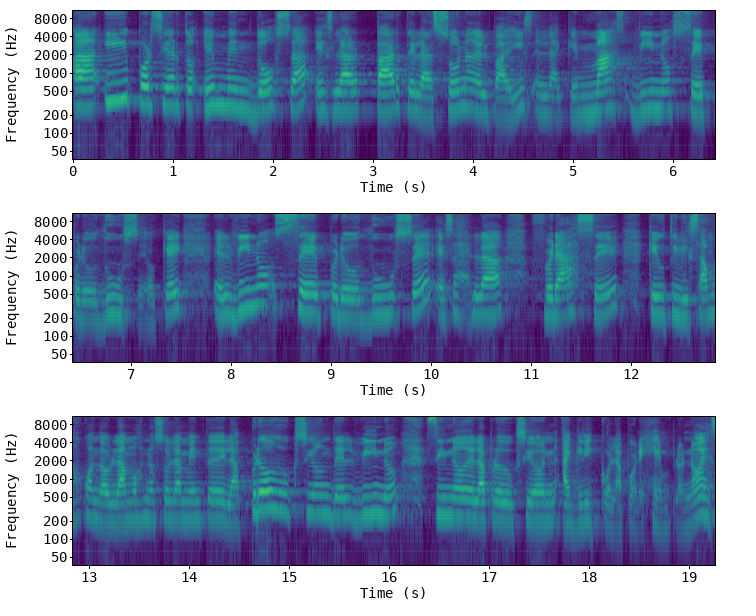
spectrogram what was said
Ah, y por cierto, en Mendoza es la parte, la zona del país en la que más vino se produce, ¿ok? El vino se produce, esa es la frase que utilizamos cuando hablamos no solamente de la producción del vino, sino de la producción agrícola, por ejemplo, ¿no? Es,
